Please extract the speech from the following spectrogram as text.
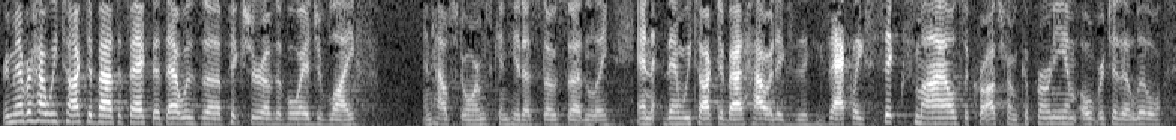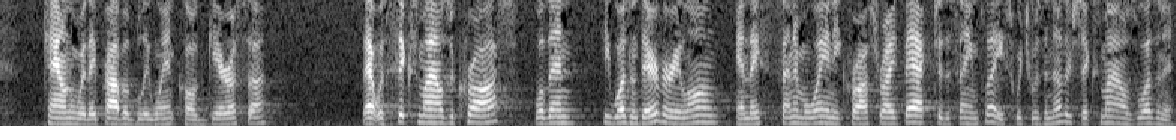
Remember how we talked about the fact that that was a picture of the voyage of life and how storms can hit us so suddenly? And then we talked about how it is exactly six miles across from Capernaum over to the little town where they probably went called Gerasa. That was six miles across. Well, then he wasn't there very long, and they sent him away, and he crossed right back to the same place, which was another six miles, wasn't it?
